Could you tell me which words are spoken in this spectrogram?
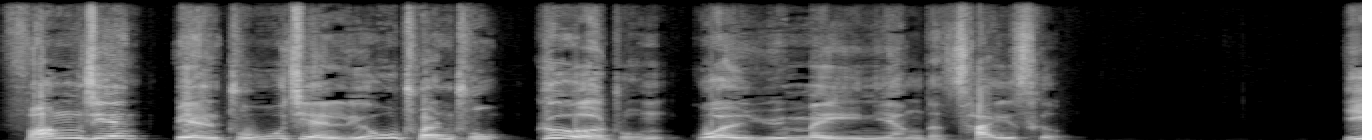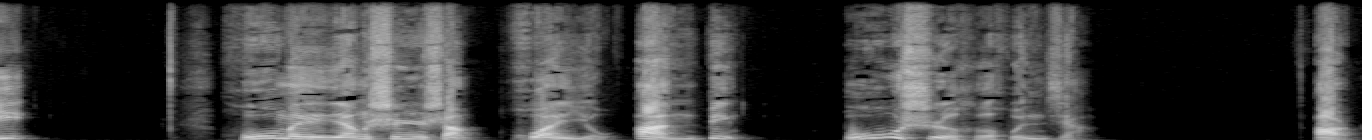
坊间便逐渐流传出各种关于媚娘的猜测：一，胡媚娘身上患有暗病。不适合婚嫁。二，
